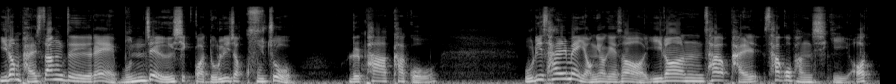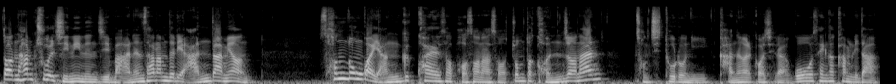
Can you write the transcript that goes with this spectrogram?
이런 발상들의 문제 의식과 논리적 구조를 파악하고 우리 삶의 영역에서 이런 사, 발, 사고 방식이 어떤 함축을 지니는지 많은 사람들이 안다면 선동과 양극화에서 벗어나서 좀 더 건전한 정치 토론이 가능할 것이라고 생각합니다.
